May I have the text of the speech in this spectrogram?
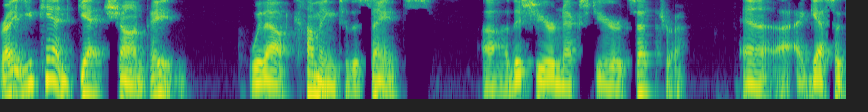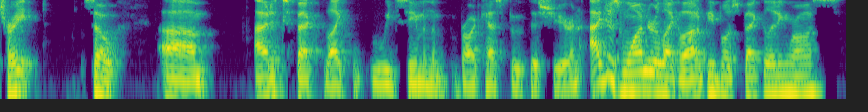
right? You can't get Sean Payton without coming to the Saints uh, this year, next year, etc. And I guess a trade. So um, I'd expect like we'd see him in the broadcast booth this year. And I just wonder, like a lot of people are speculating, Ross,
